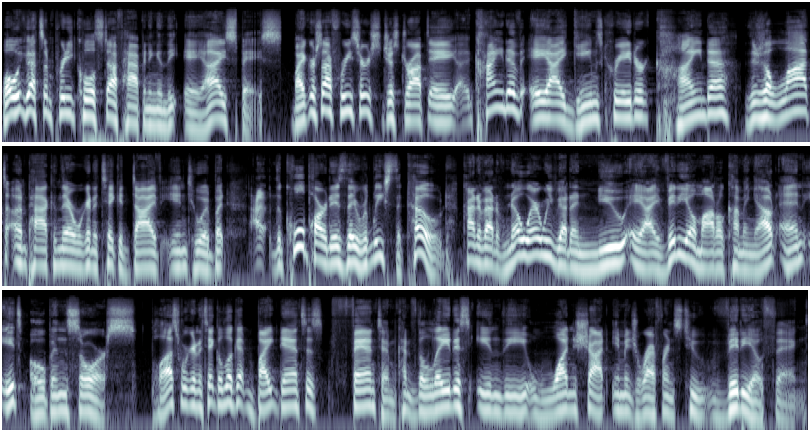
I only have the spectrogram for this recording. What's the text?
Well, we've got some pretty cool stuff happening in the AI space. Microsoft Research just dropped a kind of AI games creator, kinda. There's a lot to unpack in there. We're going to take a dive into it, but uh, the cool part is they released the code. Kind of out of nowhere, we've got a new AI video model coming out, and it's open source. Plus, we're going to take a look at ByteDance's Phantom, kind of the latest in the one shot image reference to video thing.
